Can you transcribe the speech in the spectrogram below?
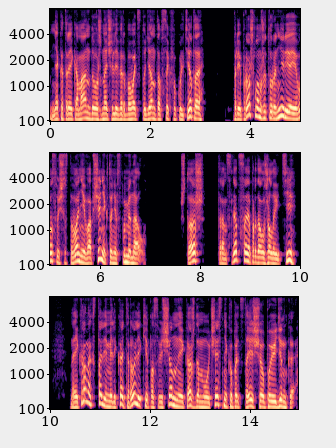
Некоторые команды уже начали вербовать студентов с их факультета. При прошлом же турнире о его существовании вообще никто не вспоминал. Что ж, трансляция продолжала идти. На экранах стали мелькать ролики, посвященные каждому участнику предстоящего поединка.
